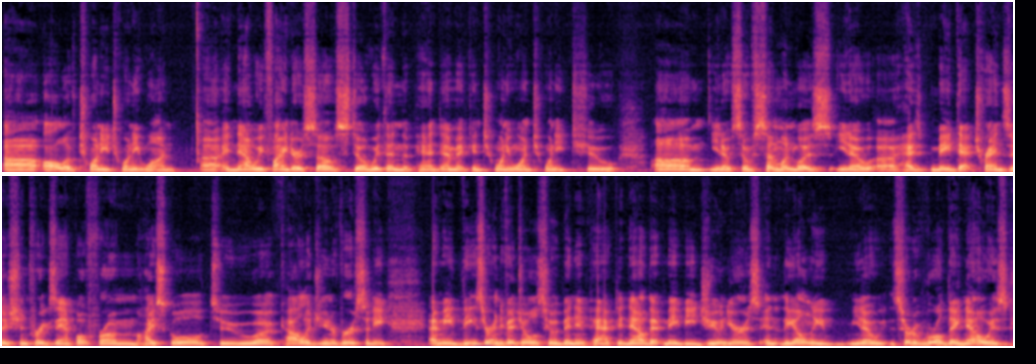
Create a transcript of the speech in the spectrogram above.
all of 2021, and now we find ourselves still within the pandemic in 21, 22. Um, you know, so if someone was, you know, uh, has made that transition, for example, from high school to uh, college, university, I mean, these are individuals who have been impacted now that may be juniors, and the only, you know, sort of world they know is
